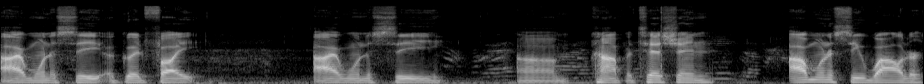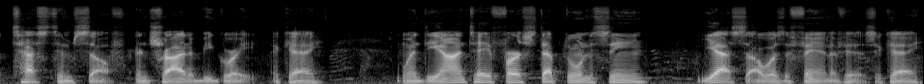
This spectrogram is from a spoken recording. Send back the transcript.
I want to see a good fight. I want to see um, competition. I want to see Wilder test himself and try to be great, okay? When Deontay first stepped on the scene, yes, I was a fan of his, okay?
